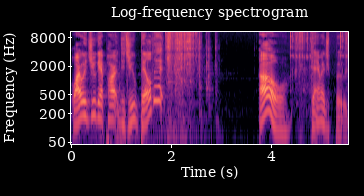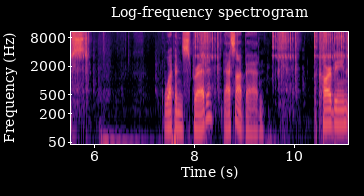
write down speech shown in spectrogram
Why would you get part? Did you build it? Oh, damage boost. Weapon spread. That's not bad. A carbine.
